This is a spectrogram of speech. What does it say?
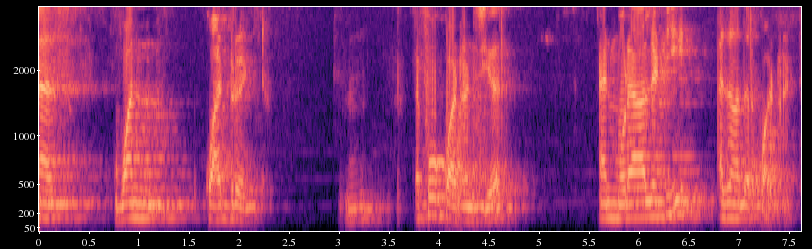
as one quadrant. Hmm. There are four quadrants here, and morality as another quadrant.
